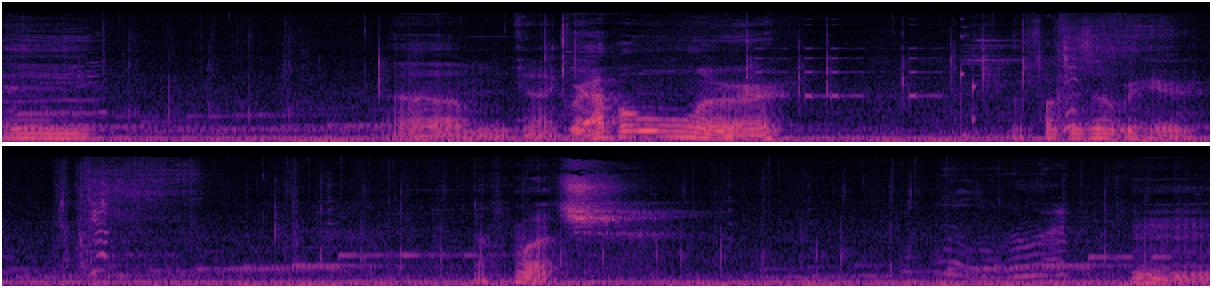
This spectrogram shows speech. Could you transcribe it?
Okay. Um, can I grapple or the fuck is over here? Not much. Hmm.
